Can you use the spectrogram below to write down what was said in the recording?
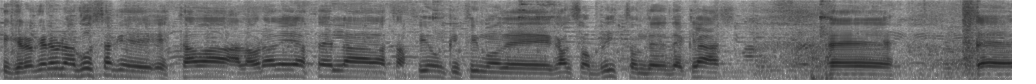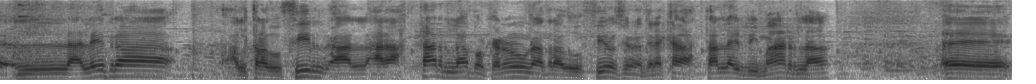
Y creo que era una cosa que estaba a la hora de hacer la adaptación que hicimos de Guns of Brixton, de, de Clash, eh, eh, la letra, al traducir, al adaptarla, porque no era una traducción, sino que tenés que adaptarla y rimarla, eh,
